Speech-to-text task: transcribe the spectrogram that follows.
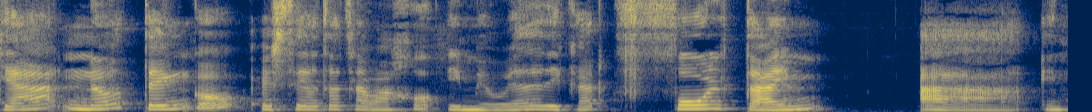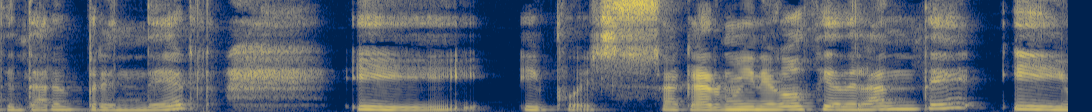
ya no tengo ese otro trabajo y me voy a dedicar full time a intentar emprender y, y pues sacar mi negocio adelante y,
